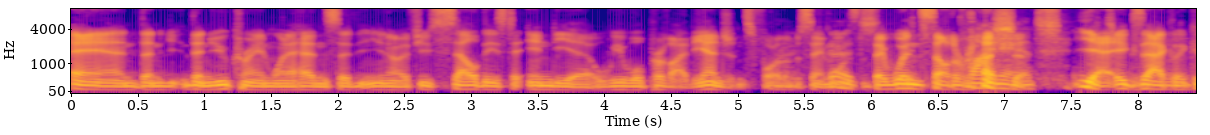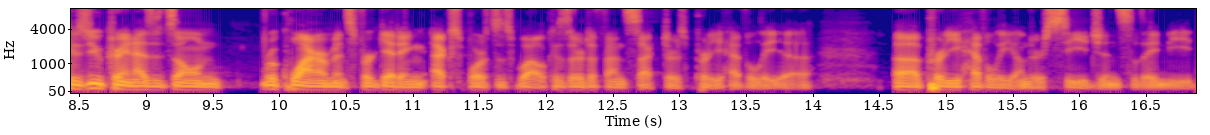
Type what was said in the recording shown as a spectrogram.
And then then Ukraine went ahead and said, you know, if you sell these to India, we will provide the engines for them, the same ones that they wouldn't sell to Russia. finance. Yeah, exactly, because Ukraine has its own requirements for getting exports as well, because their defense sector is pretty heavily uh, uh, pretty heavily under siege, and so they need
